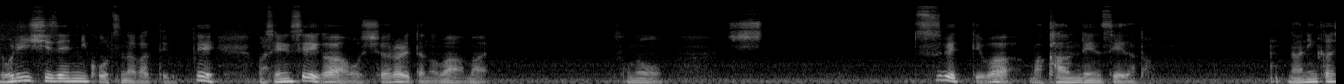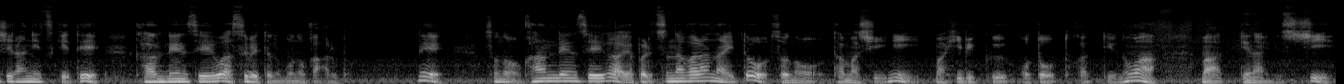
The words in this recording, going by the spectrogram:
より自然にこうつながってる。で、まあ、先生がおっしゃられたのはまあその全てはま関連性だと。何かしらにつけて関連性は全てのものがあると。でその関連性がやっぱりつながらないとその魂にま響く音とかっていうのはまあ出ないですし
